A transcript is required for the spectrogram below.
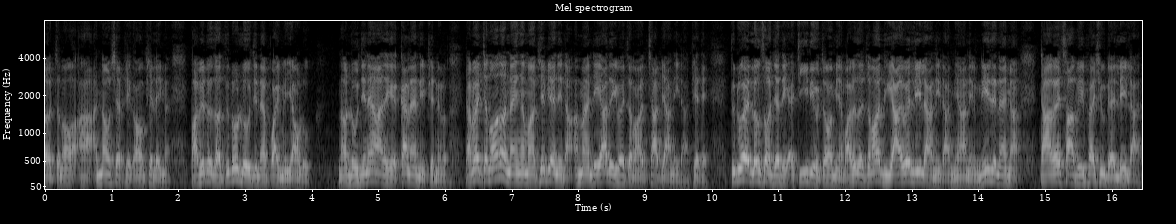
တော့ကျွန်တော်အာအနောက်ရှက်ဖြစ်ကောင်းဖြစ်လိမ့်မယ်ဘာဖြစ်လို့လဲဆိုတော့သူတို့လိုချင်တဲ့ point မရောက်လို့ နော်လိုချင်တဲ့အားတွေကန့်လန့်နေဖြစ်နေလို့ဒါပေမဲ့ကျွန်တော်တို့နိုင်ငံမှာဖြစ်ပြနေတာအမှန်တရားတွေပဲကျွန်တော်ချပြနေတာဖြစ်တယ်သူတို့ရဲ့လှုပ်ဆောင်ချက်တွေအကြီးတွေကိုကျွန်တော်မြင်ဘာဖြစ်လို့လဲဆိုတော့ကျွန်တော်ဒီဟာပဲလေ့လာနေတာများနေနေ့စဉ်တိုင်းများဒါပဲစာပေဖတ်ရှုတယ်လေ့လာတယ်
